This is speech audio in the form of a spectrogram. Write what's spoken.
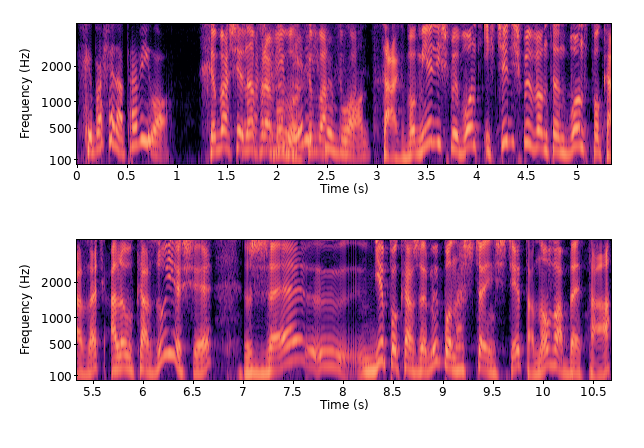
chyba się naprawiło. Chyba się naprawiło, Mieliśmy chyba. błąd. Tak, bo mieliśmy błąd i chcieliśmy wam ten błąd pokazać, ale okazuje się, że y, nie pokażemy, bo na szczęście ta nowa beta,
